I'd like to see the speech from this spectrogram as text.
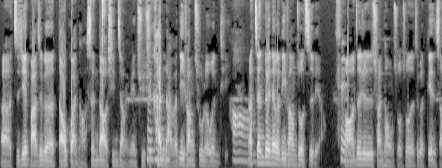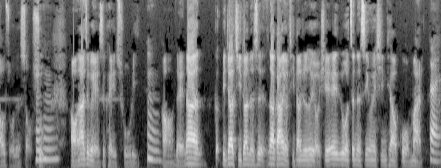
呃，直接把这个导管哈伸到心脏里面去，去看哪个地方出了问题。哦，那针对那个地方做治疗。是，哦，这就是传统所说的这个电烧灼的手术。嗯，好，那这个也是可以处理。嗯，哦，对，那。比较极端的是，那刚刚有提到，就是说有些，诶，如果真的是因为心跳过慢，对，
